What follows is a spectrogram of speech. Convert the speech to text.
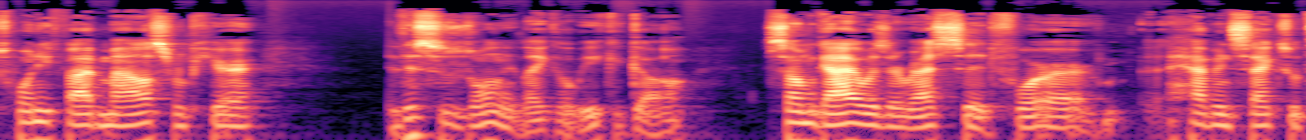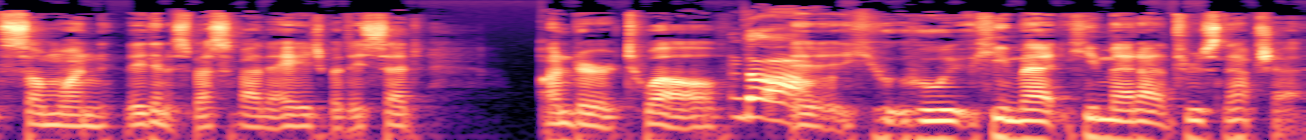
25 miles from here, this was only like a week ago. Some guy was arrested for having sex with someone. They didn't specify the age, but they said under 12. uh, who, who he met he met out through Snapchat,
